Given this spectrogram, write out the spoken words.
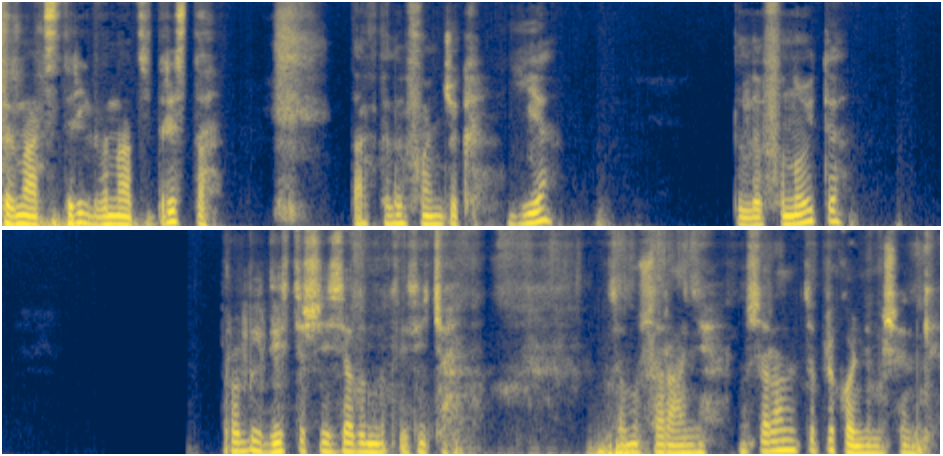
13 рік, 12300. Так, телефончик є. Телефонуйте. Пробіг 261 тисяча в цьому шарані. Ну, шарани це прикольні машинки.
